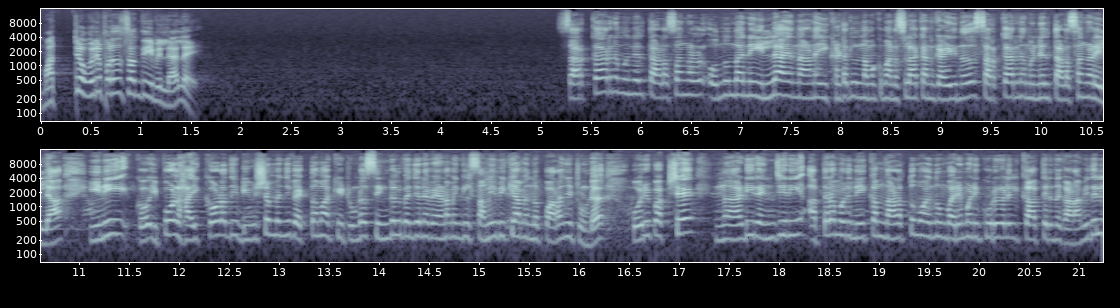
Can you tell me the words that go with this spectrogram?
മറ്റൊരു പ്രതിസന്ധിയുമില്ല അല്ലേ? സർക്കാരിന് മുന്നിൽ തടസ്സങ്ങൾ ഒന്നും തന്നെ ഇല്ല എന്നാണ് ഈ ഘട്ടത്തിൽ നമുക്ക് മനസ്സിലാക്കാൻ കഴിയുന്നത്. സർക്കാരിന് മുന്നിൽ തടസ്സങ്ങളില്ല. ഇനി ഇപ്പോൾ ഹൈക്കോടതി ഡിവിഷൻ ബെഞ്ച് വ്യക്തമാക്കിയിട്ടുണ്ട്. സിംഗിൾ ബെഞ്ചിനെ വേണമെങ്കിൽ സമീപിക്കാമെന്ന് പറഞ്ഞിട്ടുണ്ട്. ഒരു പക്ഷേ നടി രഞ്ജിനി അത്തരമൊരു നീക്കം നടത്തുമോ എന്നും വരുമണിക്കൂറുകളിൽ കാത്തിരുന്ന് കാണാം. ഇതിൽ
